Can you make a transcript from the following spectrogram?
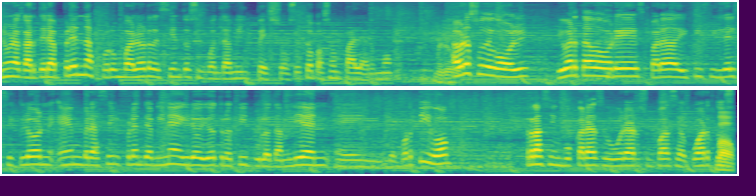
en una cartera prendas por un valor de 150 mil pesos. Esto pasó en Palermo. Abrazo de gol. Libertadores, parada difícil del ciclón en Brasil frente a Mineiro y otro título también eh, deportivo. Racing buscará asegurar su pase a cuartos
